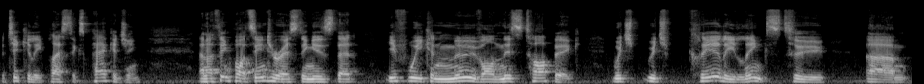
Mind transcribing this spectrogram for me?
particularly plastics packaging. And I think what's interesting is that if we can move on this topic, which which clearly links to um,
